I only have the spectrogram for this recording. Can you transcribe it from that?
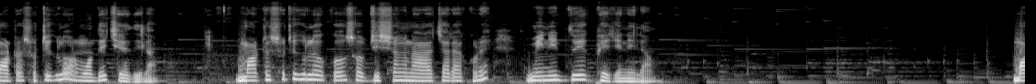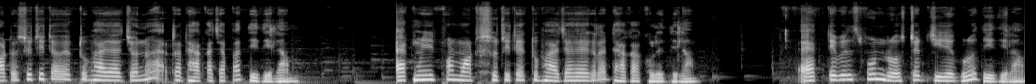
মটরশুঁটিগুলো ওর মধ্যেই ছেড়ে দিলাম। মটরশুঁটিগুলোকেও সবজির সঙ্গে নাড়াচাড়া করে মিনিট দুয়েক ভেজে নিলাম। মটরশুঁটিটাও একটু ভাজার জন্য একটা ঢাকা চাপা দিয়ে দিলাম। এক মিনিট পর মটরশুঁটিটা একটু ভাজা হয়ে গেলে ঢাকা খুলে দিলাম। এক টেবিল স্পুন রোস্টেড জিরে গুঁড়ো দিয়ে দিলাম।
